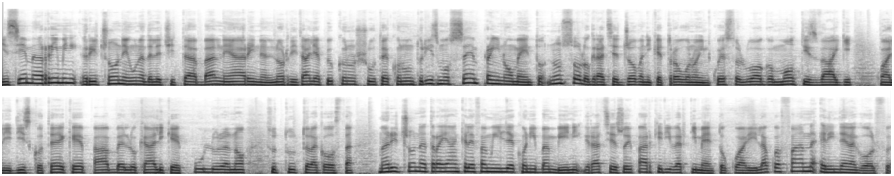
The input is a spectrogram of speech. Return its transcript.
Insieme a Rimini, Riccione è una delle città balneari nel nord Italia più conosciute con un turismo sempre in aumento, non solo grazie ai giovani che trovano in questo luogo molti svaghi, quali discoteche, pub e locali che pullulano su tutta la costa, ma Riccione attrae anche le famiglie con i bambini grazie ai suoi parchi divertimento quali l'Aquafan e l'Indiana Golf.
